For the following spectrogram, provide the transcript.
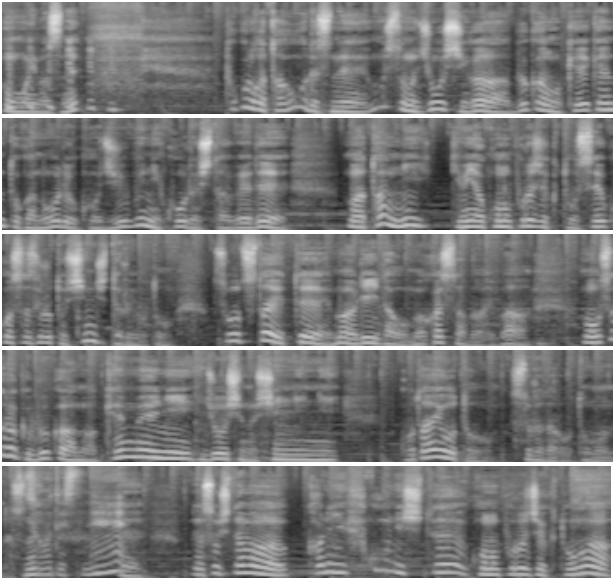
思いますね。ところが他方ですねもしその上司が部下の経験とか能力を十分に考慮した上で、まあ、単に君はこのプロジェクトを成功させると信じてるよとそう伝えて、まあ、リーダーを任せた場合は、まあ、おそらく部下はまあ懸命に上司の信任に応えようとするだろうと思うんですね。そうですね。でそしてまあ仮に不幸にしてこのプロジェクトが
